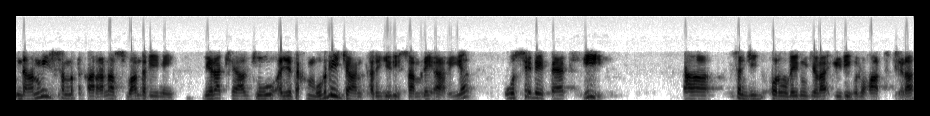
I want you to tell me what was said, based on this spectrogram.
ਨਾਮੀ ਸਨਅਤਕਾਰਾਂ ਨਾਲ ਸੰਬੰਧ ਰਹੀ ਨੇ, ਮੇਰਾ ਖਿਆਲ ਜੋ ਅਜੇ ਤੱਕ ਮੁੱਢਲੀ ਜਾਣਕਾਰੀ ਜਿਹੜੀ ਸਾਹਮਣੇ ਆ ਰਹੀ ਆ, ਉਸੇ ਦੇ ਤਹਿਤ ਹੀ ਸੰਜੀਵ ਅਰੋੜੇ ਨੂੰ ਜਿਹੜਾ ਈਡੀ ਵੱਲੋਂ ਹੱਥ ਜਿਹੜਾ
